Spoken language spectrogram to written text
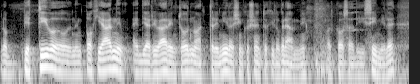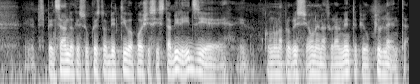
L'obiettivo in pochi anni è di arrivare intorno a 3.500 kg, qualcosa di simile, pensando che su questo obiettivo poi ci si stabilizzi e, e con una progressione naturalmente più, più lenta.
